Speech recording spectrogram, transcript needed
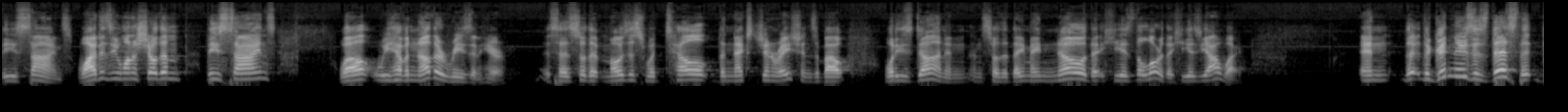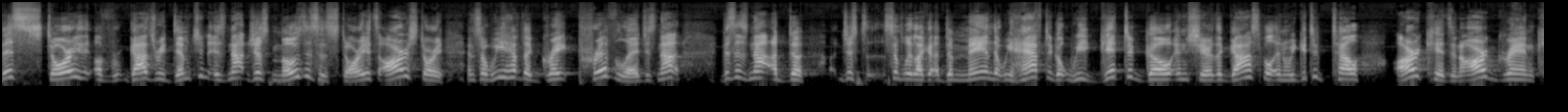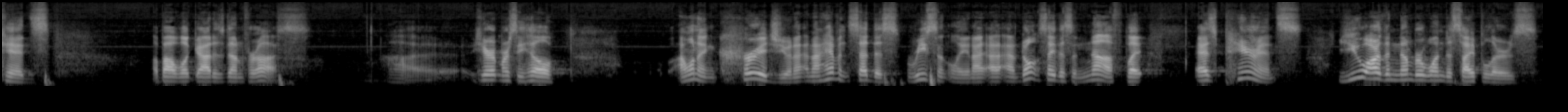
these signs. Why does He want to show them these signs? Well, we have another reason here. It says so that Moses would tell the next generations about what he's done, and, and so that they may know that he is the Lord, that he is Yahweh. And the, the good news is this that this story of God's redemption is not just Moses' story, it's our story. And so we have the great privilege. It's not, this is not a de, just simply like a demand that we have to go. We get to go and share the gospel, and we get to tell our kids and our grandkids about what God has done for us. Uh, here at Mercy Hill, I want to encourage you, and I, and I, haven't said this recently, and I, I don't say this enough, but as parents, you are the number one disciplers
